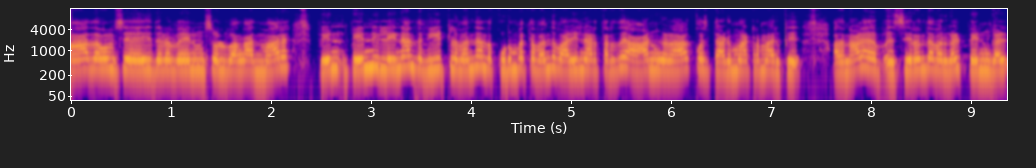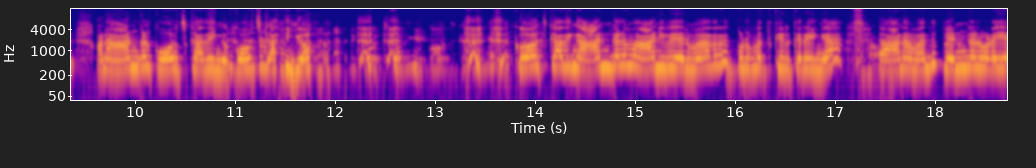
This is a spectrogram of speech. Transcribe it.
மாதவம் செய்திடல் வேணும்னு சொல்லுவாங்க. அது மாதிரி பெண் பெண் இல்லைன்னா அந்த வீட்டில் வந்து அந்த குடும்பத்தை வந்து வழி நடத்துறது ஆண்களால் கொஞ்சம் தடுமாற்றமாக இருக்குது அதனால் சிறந்தவர்கள் பெண்கள். ஆனால் ஆண்கள் கோவிச்சுக்காதீங்க கோவிச்சுக்காதீங்க. கோவிச்சுக்காதீங்க. ஆண்களும் ஆணி வேறு மாதிரி குடும்பத்துக்கு இருக்கிறீங்க. ஆனால் வந்து பெண்களுடைய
